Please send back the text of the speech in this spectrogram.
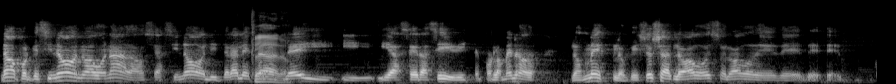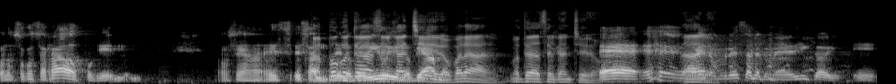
No, porque si no, no hago nada. O sea, si no, literal es play y, hacer así, ¿viste? Por lo menos los mezclo, que yo ya lo hago, eso lo hago de, de- de- de- con los ojos cerrados, porque, o sea, es, es Tampoco lo te vivo el y canchero, pará, no te hagas el canchero. Eh, bueno, pero eso es a lo que me dedico y, y-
